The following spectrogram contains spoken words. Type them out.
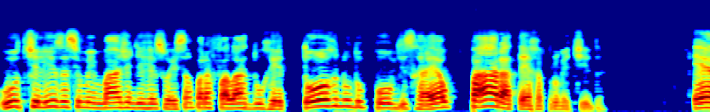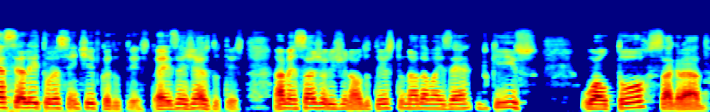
utiliza-se uma imagem de ressurreição para falar do retorno do povo de Israel para a terra prometida. Essa é a leitura científica do texto, é a exegese do texto. A mensagem original do texto nada mais é do que isso. O autor sagrado,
